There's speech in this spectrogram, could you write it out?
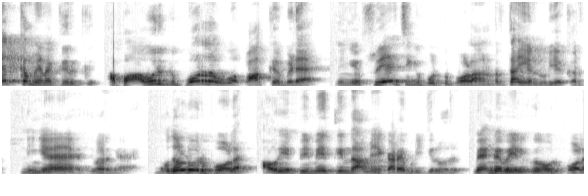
ஏக்கம் எனக்கு இருக்கு. அப்போ அவருக்கு போடுற வாக்கை விட நீங்க சுயேட்சைக்கு போட்டு போலான்றது தான் என்னுடைய கருத்து. நீங்க இவருங்க முதல்வர் போல அவர் எப்பயுமே தீண்டாமையை கடைபிடிக்கிறவர். வேங்க வயலுக்கும் அவர் போல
